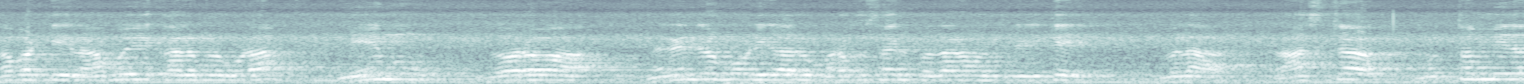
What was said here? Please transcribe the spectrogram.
కాబట్టి రాబోయే కాలంలో కూడా మేము గౌరవ నరేంద్ర మోడీ గారు మరొకసారి ప్రధానమంత్రి అయితే ఇవాళ రాష్ట్ర మొత్తం మీద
